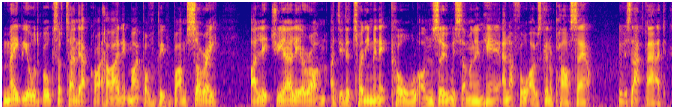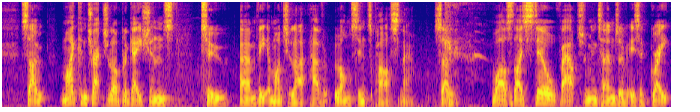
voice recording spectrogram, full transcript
may be audible because I've turned it up quite high and it might bother people. But I'm sorry. I literally earlier on I did a 20 minute call on Zoom with someone in here and I thought I was going to pass out. It was that bad. So my contractual obligations to um, Vita Modular have long since passed now. So whilst I still vouch them in terms of it's a great,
